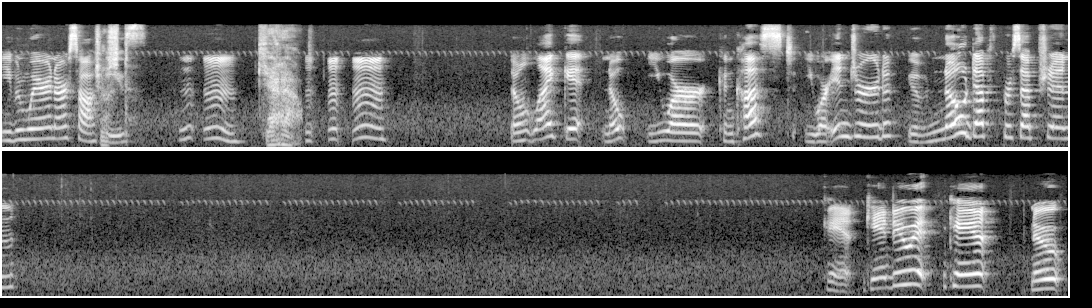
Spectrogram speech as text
Even wearing our sockies. Just- Mm-mm. Get out. Mm-mm. Don't like it. Nope. You are concussed. You are injured. You have no depth perception. Can't. Can't do it. Can't. Nope.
